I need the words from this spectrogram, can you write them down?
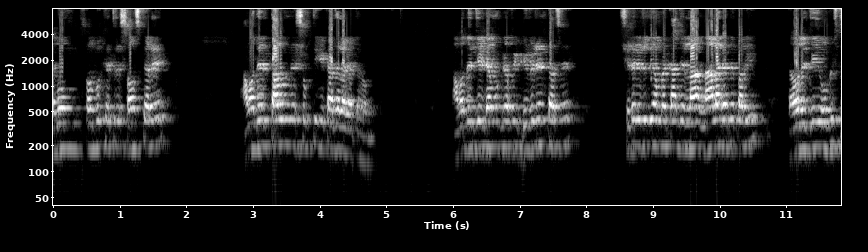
এবং সর্বক্ষেত্রে সংস্কারে আমাদের তারুণ্যের শক্তিকে কাজে লাগাতে হবে। আমাদের যে ডেমোগ্রাফিক ডিভিডেন্ট আছে সেটাকে যদি আমরা কাজে না লাগাতে পারি, তাহলে যে অভিষ্ট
